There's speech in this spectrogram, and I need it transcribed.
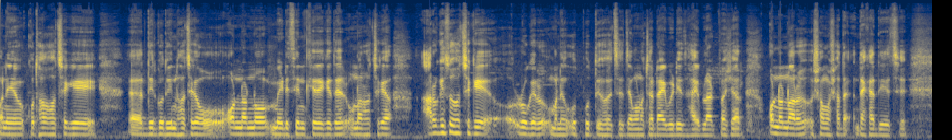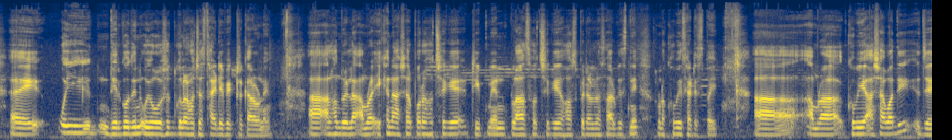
মানে কোথাও হচ্ছে গিয়ে দীর্ঘদিন হচ্ছে অন্যান্য মেডিসিন খেতে খেতে ওনার হচ্ছে গিয়ে আরও কিছু হচ্ছে কি, রোগের মানে উৎপত্তি হয়েছে, যেমন হচ্ছে ডায়াবেটিস হাই ব্লাড প্রেশার অন্যান্য আরও সমস্যা দেখা দিয়েছে। ওই দীর্ঘদিন ওই ওষুধগুলোর হচ্ছে সাইড এফেক্টের কারণে। আলহামদুলিল্লাহ আমরা এখানে আসার পরে হচ্ছে গিয়ে ট্রিটমেন্ট প্লাস হচ্ছে গিয়ে হসপিটালের সার্ভিস নিয়ে আমরা খুবই স্যাটিসফাই আমরা খুবই আশাবাদী যে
